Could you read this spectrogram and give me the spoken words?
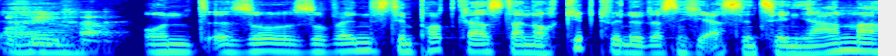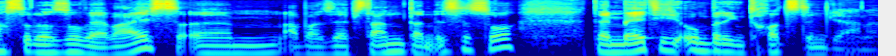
Auf jeden Äh, Fall. Und äh, so, so, wenn es den Podcast dann noch gibt, wenn du das nicht erst in zehn Jahren machst oder so, wer weiß, ähm, aber selbst dann, dann ist es so, dann melde dich unbedingt trotzdem gerne.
